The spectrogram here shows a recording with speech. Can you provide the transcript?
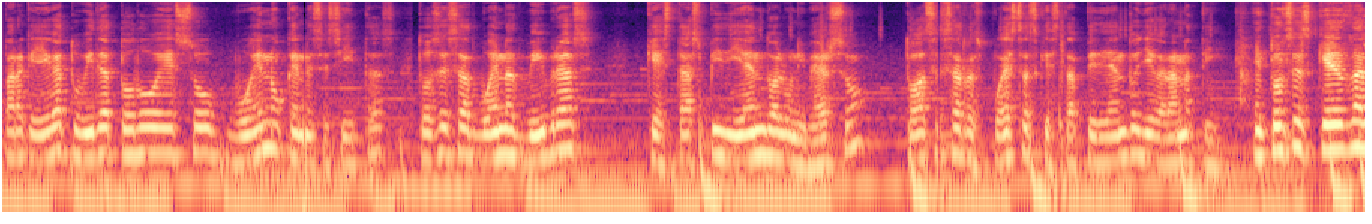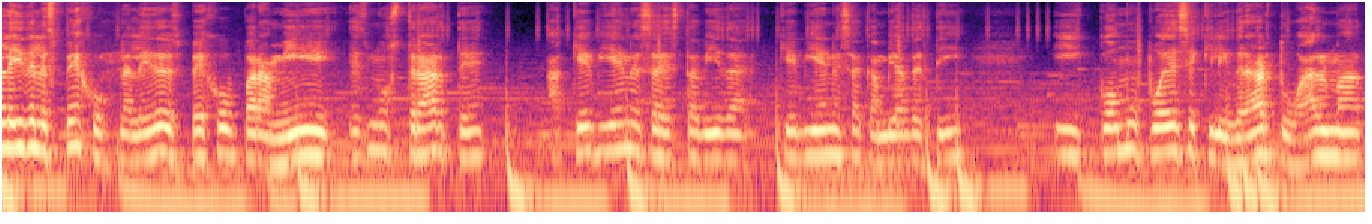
Para que llegue a tu vida todo eso bueno que necesitas, todas esas buenas vibras que estás pidiendo al universo, todas esas respuestas que está pidiendo llegarán a ti. Entonces, ¿qué es la ley del espejo? La ley del espejo para mí es mostrarte a qué vienes a esta vida, qué vienes a cambiar de ti y cómo puedes equilibrar tu alma,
